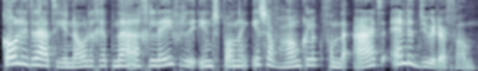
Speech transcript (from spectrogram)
koolhydraten je nodig hebt na een geleverde inspanning is afhankelijk van de aard en de duur daarvan.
